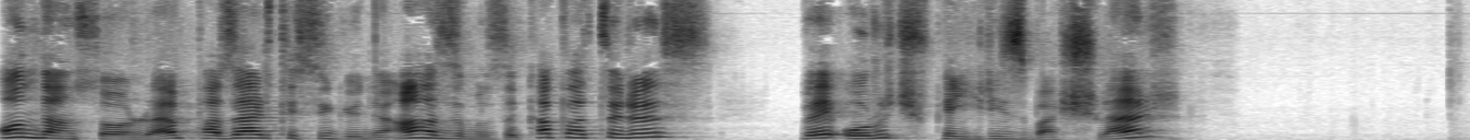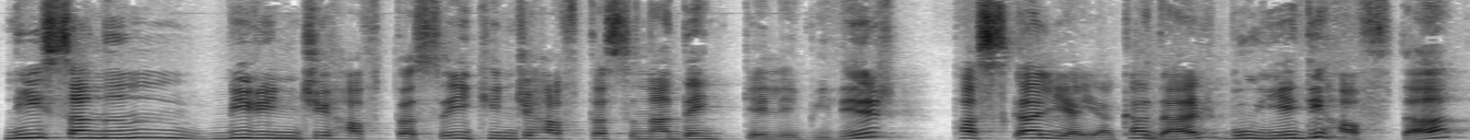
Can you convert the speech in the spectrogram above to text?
Ondan sonra pazartesi günü ağzımızı kapatırız ve oruç pehriz başlar. Nisan'ın birinci haftası, ikinci haftasına denk gelebilir. Paskalya'ya kadar bu yedi hafta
